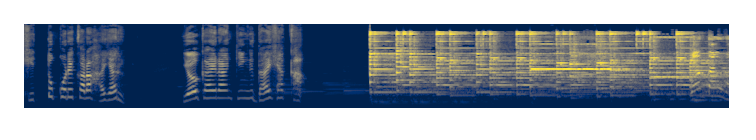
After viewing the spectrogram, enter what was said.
きっとこれから流行る。妖怪ランキング大百科。ワンタンは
